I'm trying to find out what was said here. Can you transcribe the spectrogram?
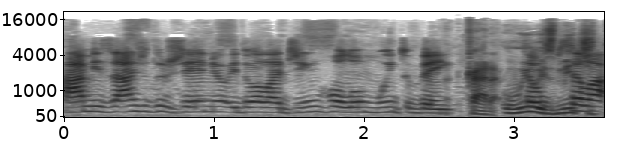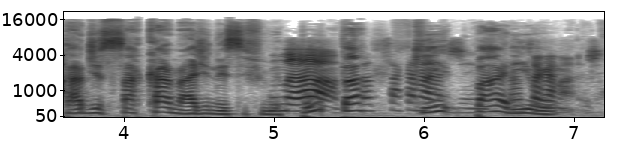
A amizade do gênio e do Aladdin rolou muito bem. Cara, o Will Então, Smith lá. tá de sacanagem nesse filme. Não, Puta tá de sacanagem. que pariu. Tá de sacanagem.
